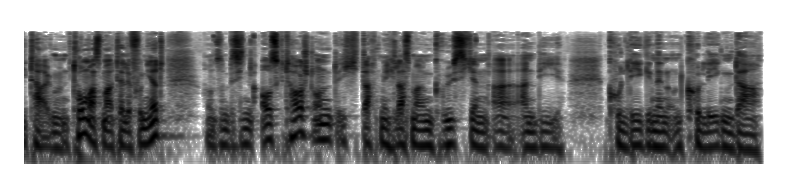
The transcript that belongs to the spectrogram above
die Tage mit Thomas mal telefoniert, haben uns ein bisschen ausgetauscht und ich dachte mir, ich lasse mal ein Grüßchen äh, an die Kolleginnen und Kollegen da.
